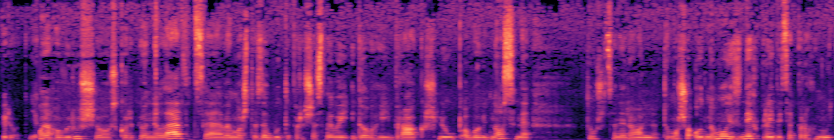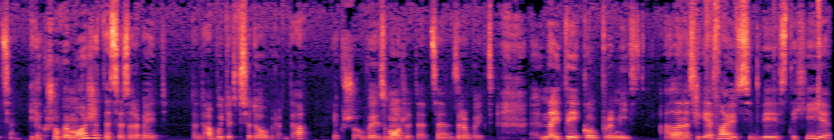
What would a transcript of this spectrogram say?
вперед. Я говорю, що скорпіон і лев це ви можете забути про щасливий і довгий брак, шлюб або відносини, тому що це нереально. Тому що одному із них прийдеться прогнутися. Якщо ви можете це зробити, тоді буде все добре. Да? Якщо ви зможете це зробити, знайти компроміс. Але наскільки я знаю, ці дві стихії,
